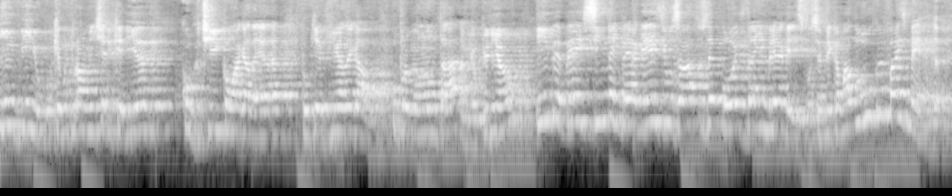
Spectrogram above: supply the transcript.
em vinho, porque muito provavelmente ele queria curtir com a galera, porque vinho é legal. O problema não está, na minha opinião, em beber e sim na embriaguez e os atos depois da embriaguez. Você fica maluco e faz merda.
